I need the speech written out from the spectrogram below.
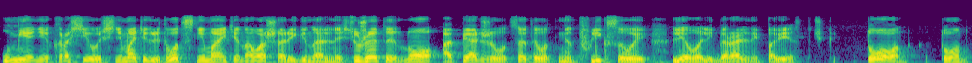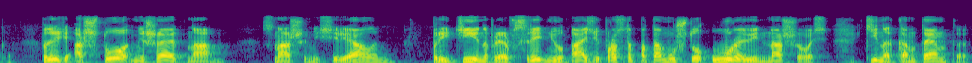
умение красиво снимать и говорит, вот снимайте на ваши оригинальные сюжеты, но опять же вот с этой вот нетфликсовой леволиберальной повесточкой. Тонко, тонко. Подождите, а что мешает нам с нашими сериалами прийти, например, в Среднюю Азию просто потому, что уровень нашего киноконтента,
